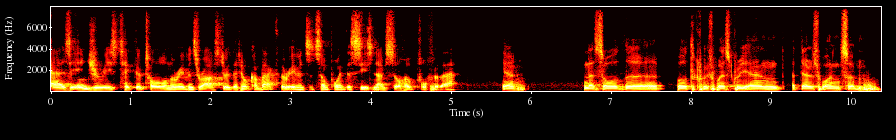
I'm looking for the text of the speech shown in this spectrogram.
as injuries take their toll on the Ravens roster, that he'll come back to the Ravens at some point this season. I'm still hopeful for that. Yeah. And I saw the both Chris Westry and Darius Washington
